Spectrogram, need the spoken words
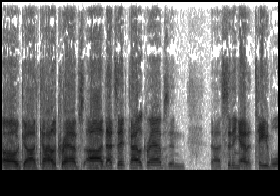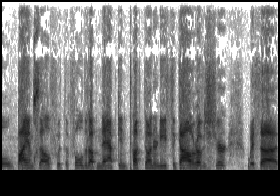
Oh God, Kyle Crabbs. Uh, that's it, Kyle Crabbs, and uh, sitting at a table by himself with the folded up napkin tucked underneath the collar of his shirt, with uh,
